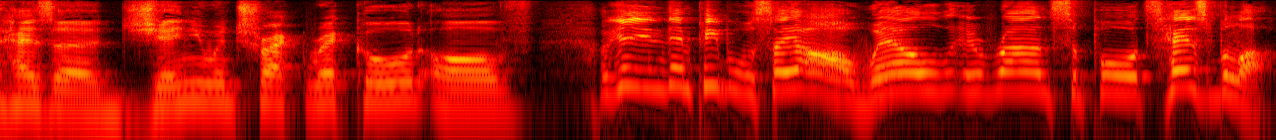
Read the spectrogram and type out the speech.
has a genuine track record of? Okay, and then people will say, "Oh, well, Iran supports Hezbollah."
